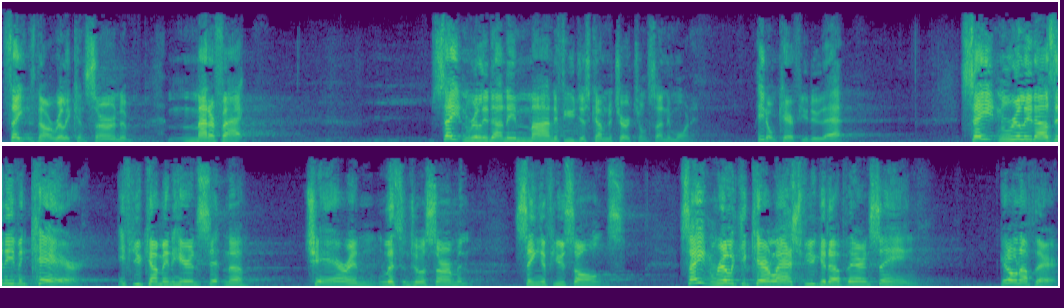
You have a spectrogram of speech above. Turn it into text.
Satan's not really concerned. Matter of fact, Satan really doesn't even mind if you just come to church on Sunday morning. He don't care if you do that. Satan really doesn't even care if you come in here and sit in a chair and listen to a sermon, sing a few songs. Satan really could care less if you get up there and sing. Get on up there.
